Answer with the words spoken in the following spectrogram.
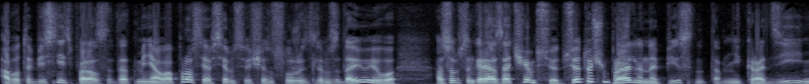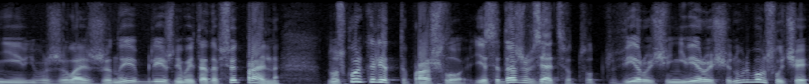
А вот объясните, пожалуйста, это от меня вопрос, я всем священнослужителям задаю его. А, собственно говоря, зачем все это? Все это очень правильно написано, там, не кради, не, не желаешь жены ближнего и тогда Все это правильно. Но сколько лет-то прошло? Если даже взять вот, вот верующие, неверующие, ну, в любом случае,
